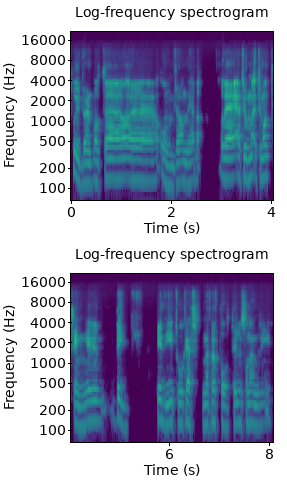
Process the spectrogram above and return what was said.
Torbjørn på en måte eh, ovenfra og ned. da. Og det, jeg, tror man, jeg, tror man, trenger begge de to kreftene for å få til sånne endringer.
